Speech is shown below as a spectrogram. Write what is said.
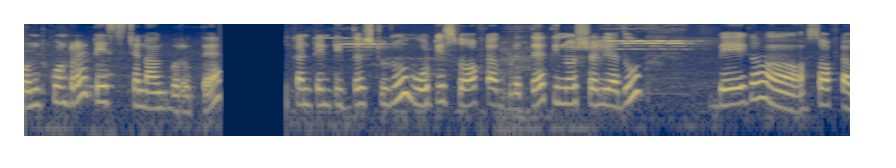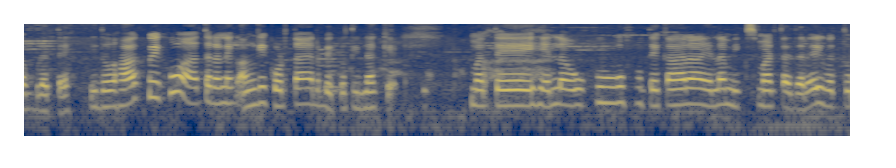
ಹೊಂದ್ಕೊಂಡ್ರೆ ಟೇಸ್ಟ್ ಚೆನ್ನಾಗಿ ಬರುತ್ತೆ. ಕಂಟೆಂಟ್ ಇದ್ದಷ್ಟು ಓಟಿ ಸಾಫ್ಟ್ ಆಗಿಬಿಡುತ್ತೆ. ತಿನ್ನೋಷ್ಟರಲ್ಲಿ ಅದು ಬೇಗ ಸಾಫ್ಟ್ ಆಗಿಬಿಡುತ್ತೆ. ಇದು ಹಾಕಬೇಕು, ಆ ಥರನೇ ಹಂಗೆ ಕೊಡ್ತಾ ಇರಬೇಕು ತಿನ್ನೋಕ್ಕೆ. ಮತ್ತು ಎಲ್ಲ ಉಪ್ಪು, ಮತ್ತು ಖಾರ ಎಲ್ಲ ಮಿಕ್ಸ್ ಮಾಡ್ತಾ ಇದ್ದಾರೆ. ಇವತ್ತು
